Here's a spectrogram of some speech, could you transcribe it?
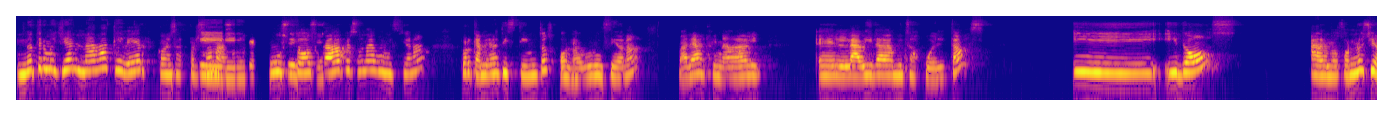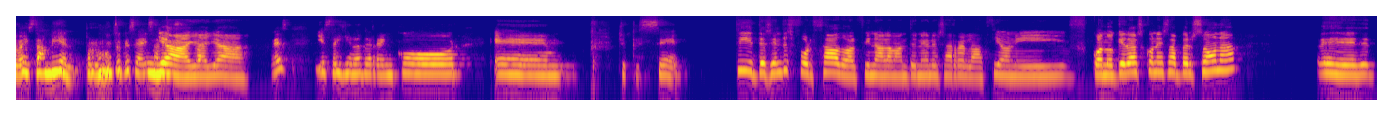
no tenemos ya nada que ver con esas personas. Sí, porque gustos, sí. cada persona evoluciona por caminos distintos o no evoluciona, ¿vale? Al final eh, la vida da muchas vueltas. Y, y dos, a lo mejor no os lleváis tan bien, porque mucho que seáis Ya, ya, ya. ¿ves? Y estáis llenos de rencor, em, yo qué sé. Sí, te sientes forzado al final a mantener esa relación y cuando quedas con esa persona, eh,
